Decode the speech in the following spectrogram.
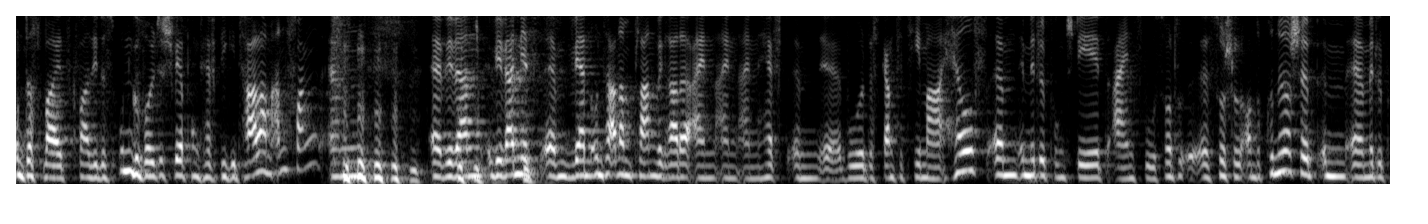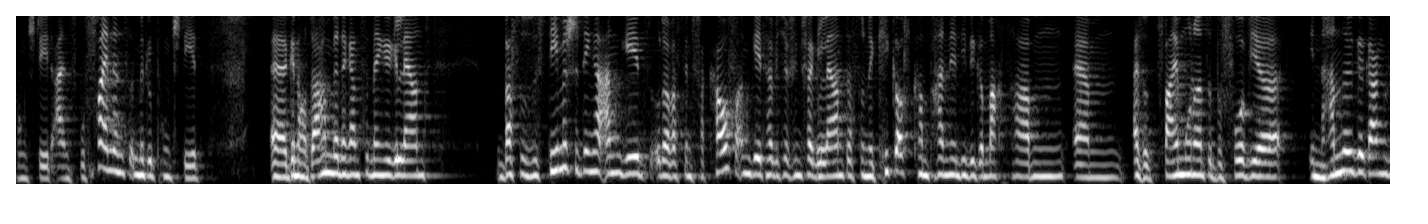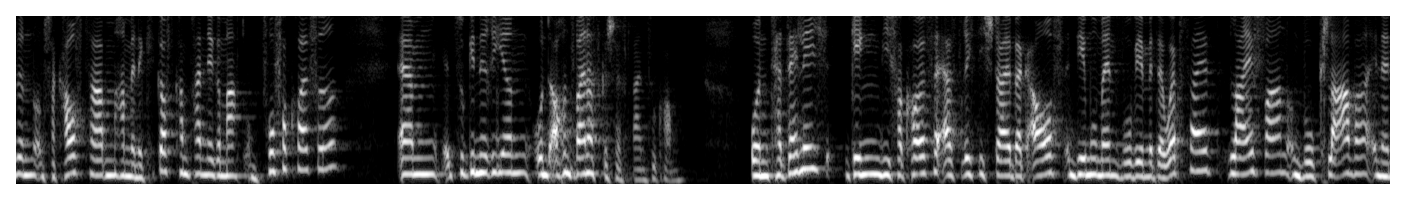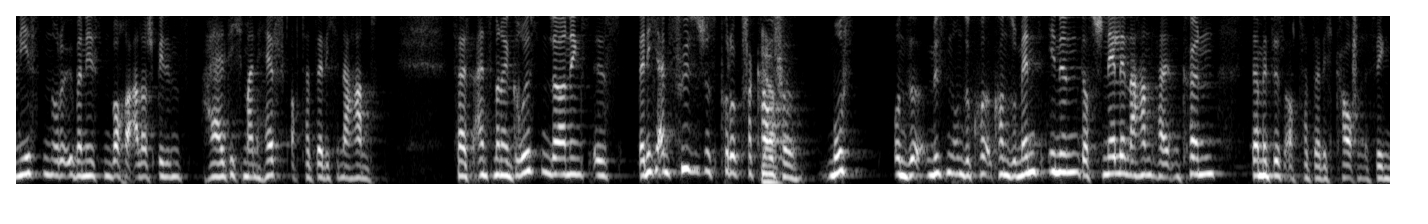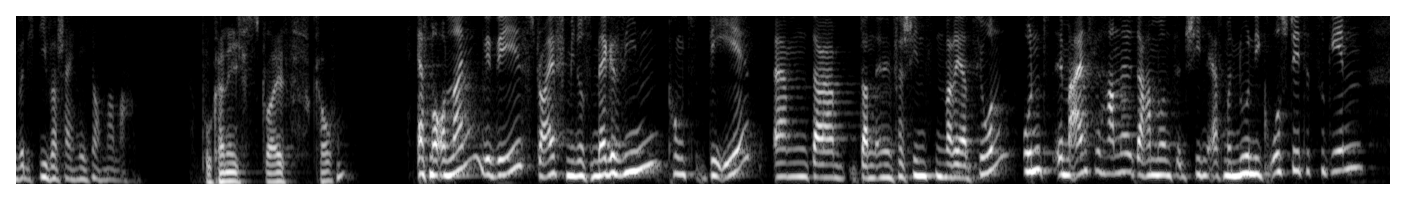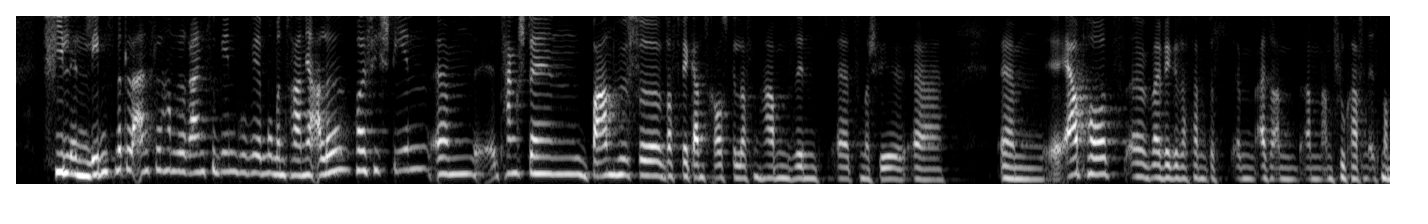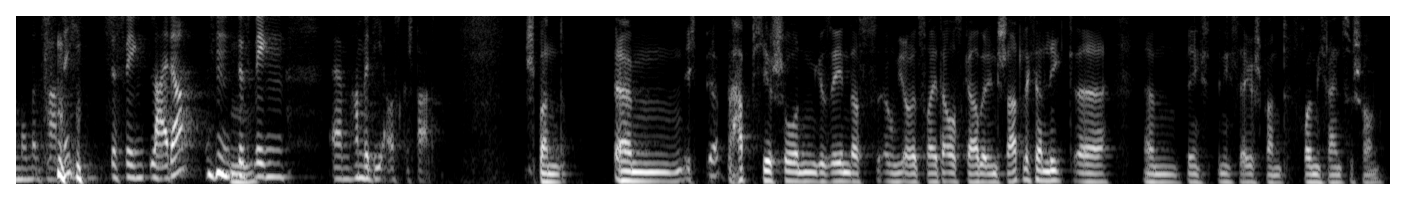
Und das war jetzt quasi das ungewollte Schwerpunktheft digital am Anfang. Ähm, äh, wir, werden, wir werden jetzt, ähm, werden unter anderem planen wir gerade ein, ein, ein Heft, ähm, äh, wo das ganze Thema Health ähm, im Mittelpunkt steht, eins, wo so äh, Social Entrepreneurship im äh, Mittelpunkt steht, eins, wo Finance im Mittelpunkt steht. Äh, genau, da haben wir eine ganze Menge gelernt. Was so systemische Dinge angeht oder was den Verkauf angeht, habe ich auf jeden Fall gelernt, dass so eine Kick-Off-Kampagne, die wir gemacht haben, ähm, also zwei Monate bevor wir in den Handel gegangen sind und verkauft haben, haben wir eine Kickoff-Kampagne gemacht, um Vorverkäufe ähm, zu generieren und auch ins Weihnachtsgeschäft reinzukommen. Und tatsächlich gingen die Verkäufe erst richtig steil bergauf in dem Moment, wo wir mit der Website live waren und wo klar war, in der nächsten oder übernächsten Woche aller spätestens halte ich mein Heft auch tatsächlich in der Hand. Das heißt, eins meiner größten Learnings ist, wenn ich ein physisches Produkt verkaufe, ja. muss unsere, müssen unsere KonsumentInnen das schnell in der Hand halten können, damit sie es auch tatsächlich kaufen. Deswegen würde ich die wahrscheinlich nicht nochmal machen. Wo kann ich Strive kaufen? Erstmal online, www.strive-magazine.de, ähm, da dann in den verschiedensten Variationen. Und im Einzelhandel, da haben wir uns entschieden, erstmal nur in die Großstädte zu gehen, viel in Lebensmitteleinzelhandel reinzugehen, wo wir momentan ja alle häufig stehen. Ähm, Tankstellen, Bahnhöfe, was wir ganz rausgelassen haben, sind äh, zum Beispiel äh, ähm, Airports, äh, weil wir gesagt haben, dass, ähm, also am, am, am, Flughafen ist man momentan nicht. Deswegen leider. Mhm. Deswegen ähm, haben wir die ausgespart. Spannend. Ähm, ich habe hier schon gesehen, dass irgendwie eure zweite Ausgabe in den Startlöchern liegt. Äh, ähm, bin, ich, bin ich sehr gespannt, freue mich reinzuschauen.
